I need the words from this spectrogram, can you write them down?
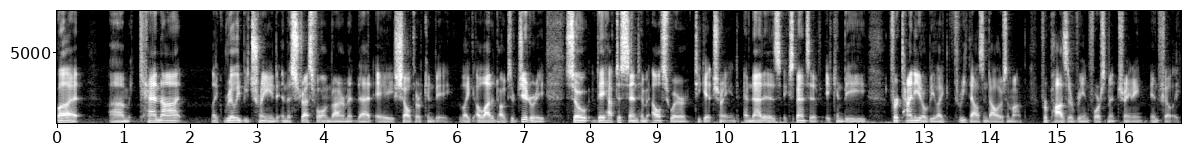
but um, cannot like really be trained in the stressful environment that a shelter can be. Like a lot of dogs are jittery, so they have to send him elsewhere to get trained, and that is expensive. It can be for Tiny, it'll be like three thousand dollars a month for positive reinforcement training in Philly.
